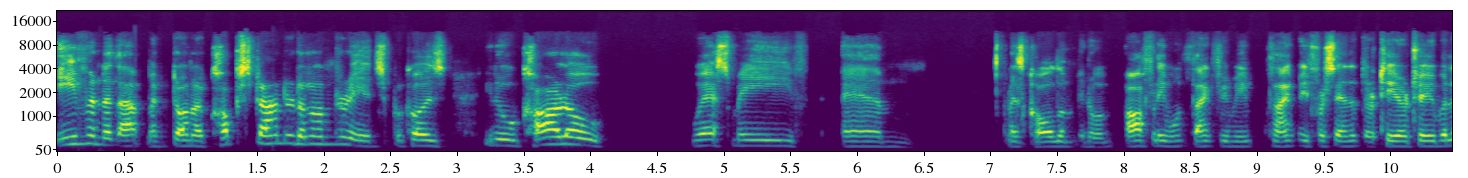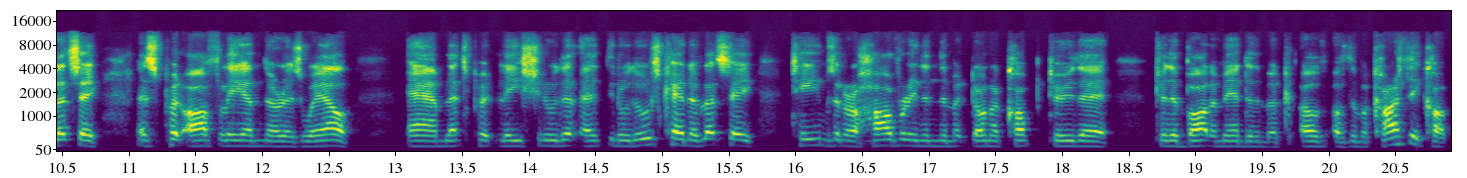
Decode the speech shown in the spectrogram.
even at that McDonagh Cup standard at underage? Because you know, Carlow, Westmeath, um, let's call them, you know, Offaly won't thank me thank me for saying that they're tier two, but let's say let's put Offaly in there as well. Um, let's put Laois, you know, that uh, you know those kind of let's say teams that are hovering in the McDonagh Cup to the to the bottom end of the of, of the McCarthy Cup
